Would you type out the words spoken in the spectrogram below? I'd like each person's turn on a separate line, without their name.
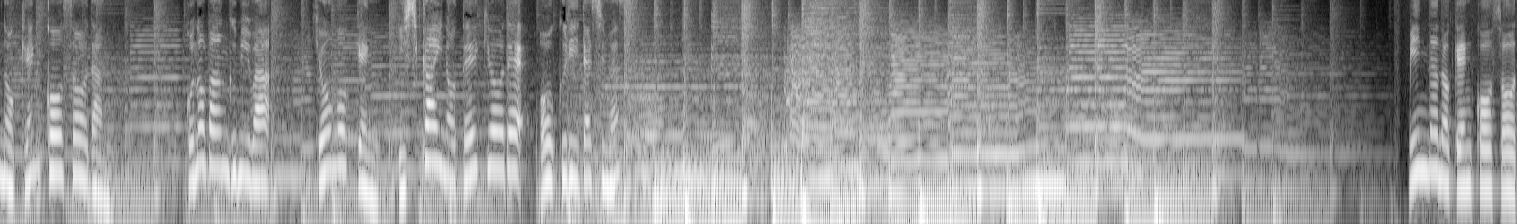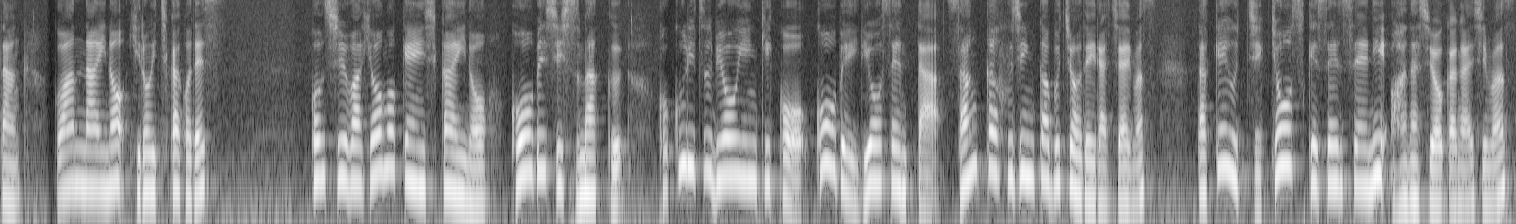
なの健康相談。この番組は兵庫県医師会の提供でお送りいたします。みんなの健康相談ご案内の広市加子です。今週は兵庫県医師会の神戸市須磨区国立病院機構神戸医療センター産科婦人科部長でいらっしゃいます。竹内京介先生にお話をお伺いします。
